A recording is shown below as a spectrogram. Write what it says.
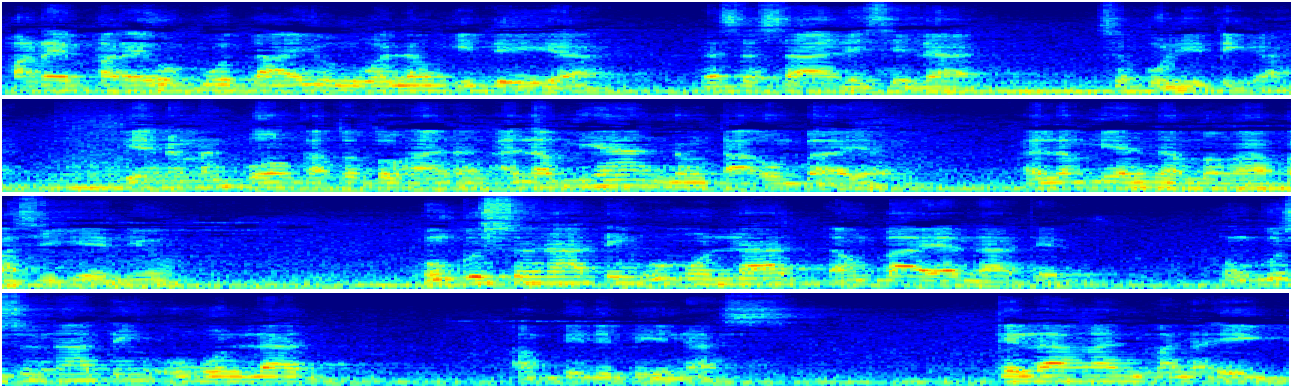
pare-pareho po tayong walang ideya na sasali sila sa politika. Yan naman po ang katotohanan. Alam yan ng taong bayan. Alam yan ng mga Pasigenyo. Kung gusto nating umunlad ang bayan natin, kung gusto nating umunlad ang Pilipinas, kailangan manaig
